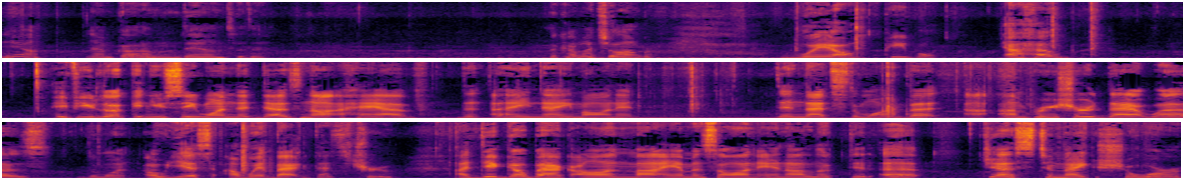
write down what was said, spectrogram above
Yeah, I've got them down to the... Look how much longer. Well, people, I hope if you look and you see one that does not have the, a name on it, then that's the one. But I, I'm pretty sure that was the one. Oh, yes, I went back. That's true. I did go back on my Amazon and I looked it up just to make sure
